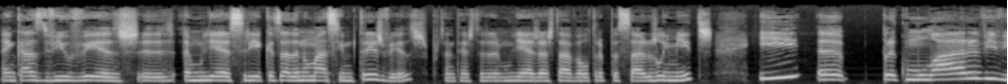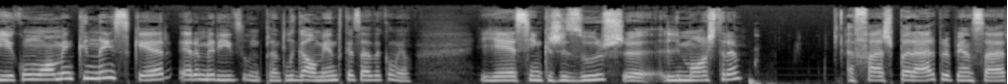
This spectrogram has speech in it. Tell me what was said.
em caso de viuvez, eh, a mulher seria casada no máximo três vezes, portanto esta mulher já estava a ultrapassar os limites, e uh, para acumular vivia com um homem que nem sequer era marido, portanto legalmente casada com ele. E é assim que Jesus uh, lhe mostra a faz parar para pensar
